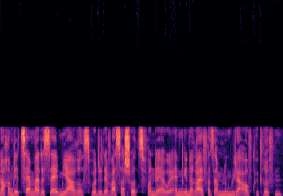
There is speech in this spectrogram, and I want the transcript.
Noch im Dezember desselben Jahres wurde der Wasserschutz von der UN-Generalversammlung wieder aufgegriffen,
